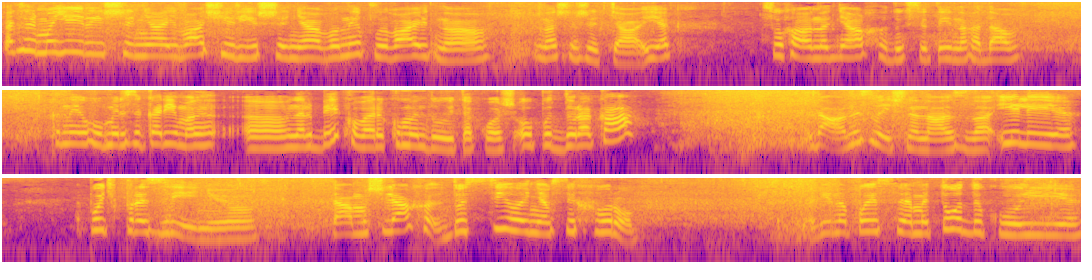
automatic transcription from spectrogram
Також мої рішення і ваші рішення вони впливають на наше життя. І як слухала на днях, Дух Святий нагадав книгу Мірза Каріма е, рекомендую також Опит дурака. Да, незвична назва. Ілі Путь к прозрінню. Там шлях до зцілення всіх хвороб. Він описує методику і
